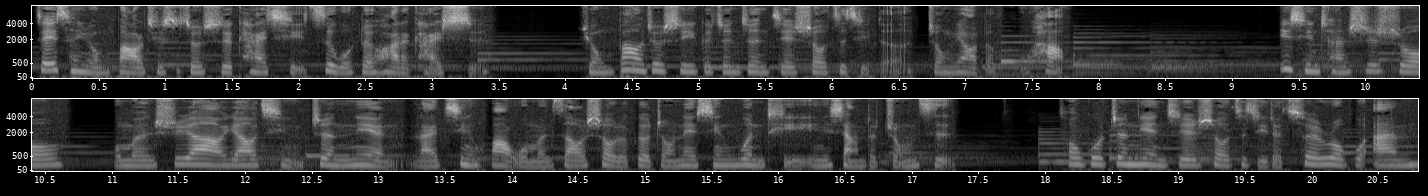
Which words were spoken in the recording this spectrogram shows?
这一层拥抱，其实就是开启自我对话的开始。拥抱就是一个真正接受自己的重要的符号。一行禅师说，我们需要邀请正念来净化我们遭受的各种内心问题影响的种子，透过正念接受自己的脆弱不安。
